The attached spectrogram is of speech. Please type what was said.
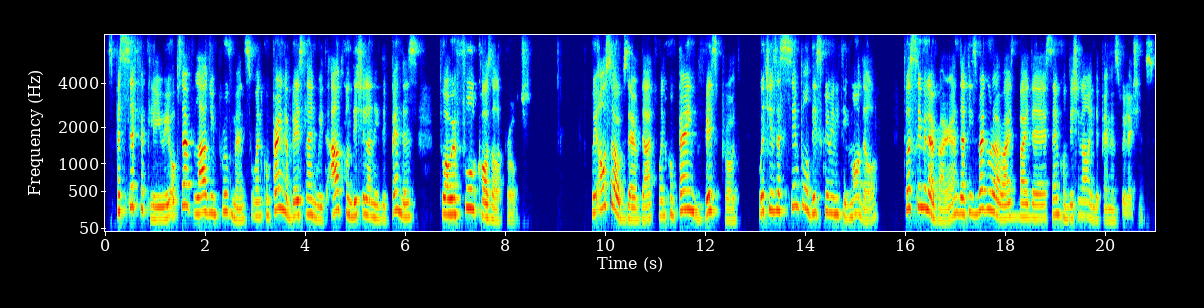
Specifically, we observe large improvements when comparing a baseline without conditional independence to our full causal approach. We also observe that when comparing VisProd, which is a simple discriminative model, to a similar variant that is regularized by the same conditional independence relations.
